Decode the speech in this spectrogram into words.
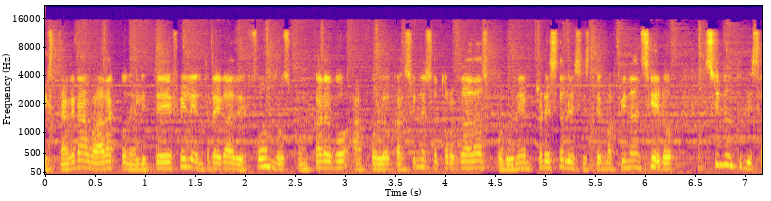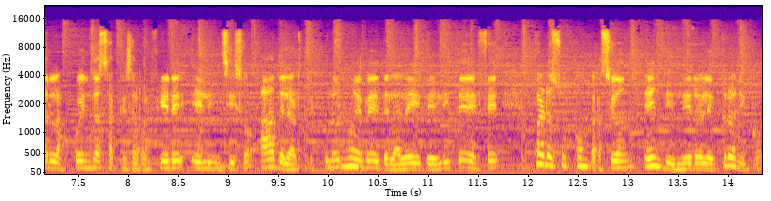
está grabada con el ITF la entrega de fondos con cargo a colocaciones otorgadas por una empresa del sistema financiero sin utilizar las cuentas a que se refiere el inciso A del artículo 9 de la ley del ITF para su conversión en dinero electrónico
